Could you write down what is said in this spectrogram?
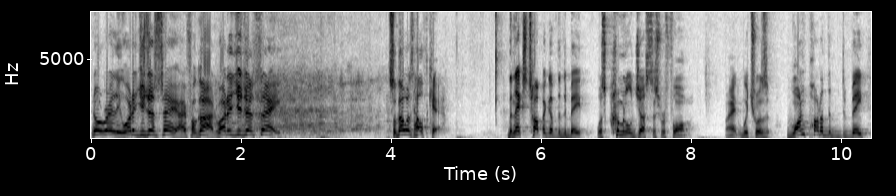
No, really, what did you just say? I forgot. What did you just say?" So that was healthcare. The next topic of the debate was criminal justice reform, right? Which was one part of the debate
